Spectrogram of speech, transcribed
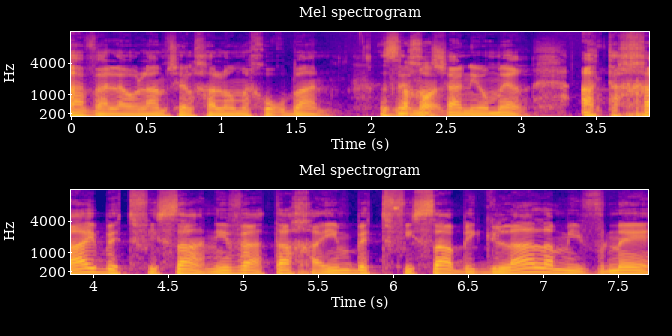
אבל העולם שלך לא מחורבן. זה נכון. מה שאני אומר. אתה חי בתפיסה, אני ואתה חיים בתפיסה בגלל המבנה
